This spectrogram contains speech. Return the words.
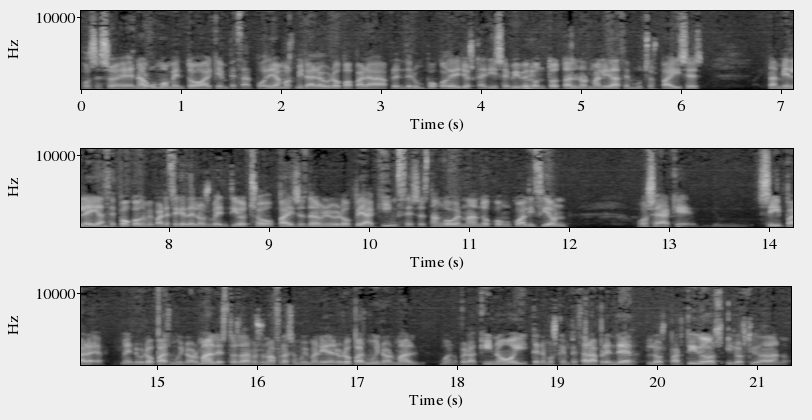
pues eso, en algún momento hay que empezar. Podríamos mirar a Europa para aprender un poco de ellos, que allí se vive Mm. con total normalidad en muchos países. También leí hace poco que me parece que de los 28 países de la Unión Europea, 15 se están gobernando con coalición. O sea que sí, para, en Europa es muy normal, esto es además una frase muy manida, en Europa es muy normal. Bueno, pero aquí no y tenemos que empezar a aprender los partidos y los ciudadanos.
